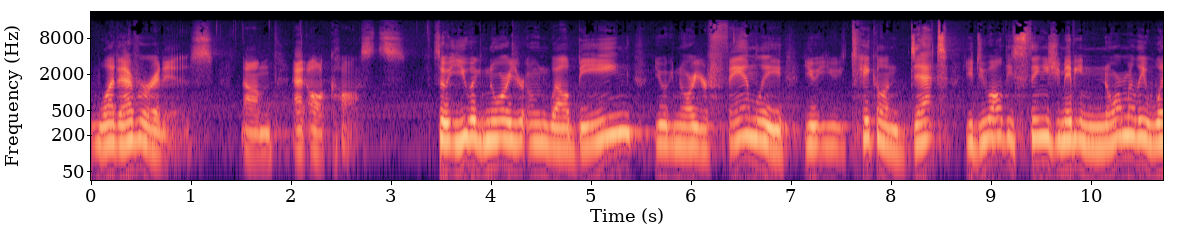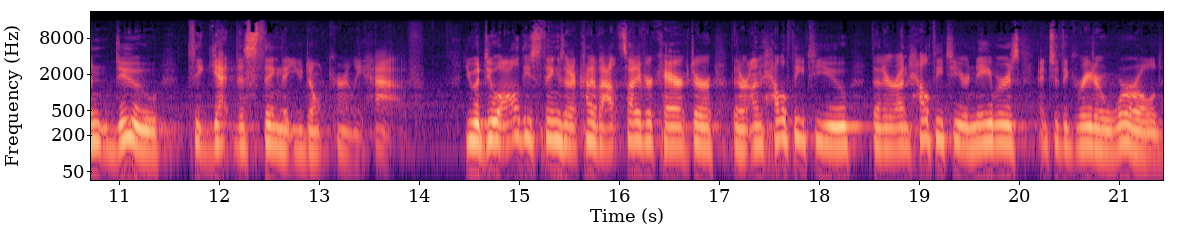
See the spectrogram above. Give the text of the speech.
whatever it is, um, at all costs. So you ignore your own well being, you ignore your family, you, you take on debt, you do all these things you maybe normally wouldn't do to get this thing that you don't currently have. You would do all these things that are kind of outside of your character, that are unhealthy to you, that are unhealthy to your neighbors and to the greater world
